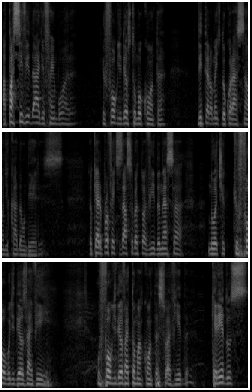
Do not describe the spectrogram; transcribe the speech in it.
a passividade foi embora, e o fogo de Deus tomou conta literalmente do coração de cada um deles. Eu quero profetizar sobre a tua vida nessa noite que o fogo de Deus vai vir. O fogo de Deus vai tomar conta da sua vida. Queridos,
